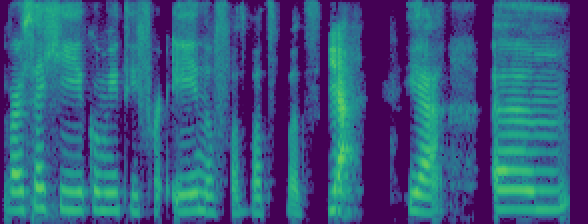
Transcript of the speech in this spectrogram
waar, zet je je community voor in? Of wat? wat, wat? Ja. Ja. Um,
